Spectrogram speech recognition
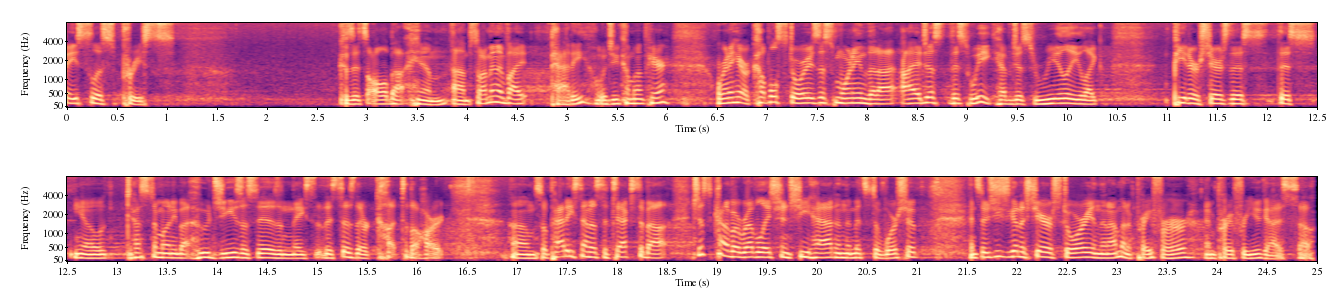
faceless priests because it's all about him. Um, so I'm going to invite Patty. Would you come up here? We're going to hear a couple stories this morning that I, I just this week have just really like. Peter shares this this you know testimony about who Jesus is, and they this says they're cut to the heart. Um, so Patty sent us a text about just kind of a revelation she had in the midst of worship, and so she's going to share a story, and then I'm going to pray for her and pray for you guys. So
